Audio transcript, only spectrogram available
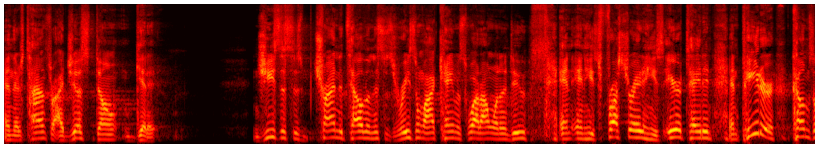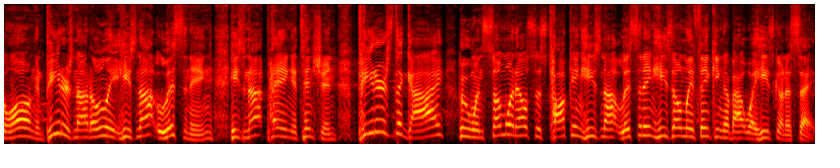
and there's times where I just don't get it. Jesus is trying to tell them this is the reason why I came, is what I want to do. And, and he's frustrated, he's irritated. And Peter comes along, and Peter's not only, he's not listening, he's not paying attention. Peter's the guy who, when someone else is talking, he's not listening, he's only thinking about what he's going to say.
